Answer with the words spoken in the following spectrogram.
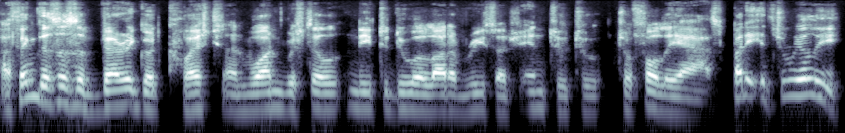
I think this is a very good question and one we still need to do a lot of research into to to fully ask. But it's really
